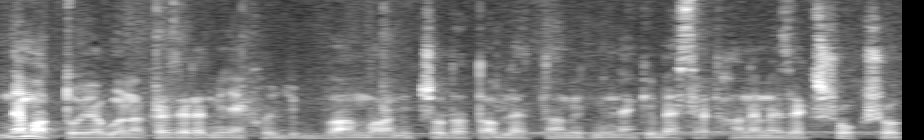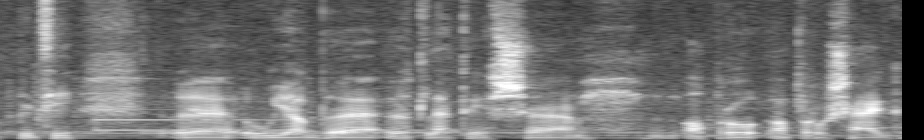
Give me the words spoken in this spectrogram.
nem attól javulnak az eredmények, hogy van valami csoda tabletta, amit mindenki beszed, hanem ezek sok-sok pici újabb ötlet és apró, apróság,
